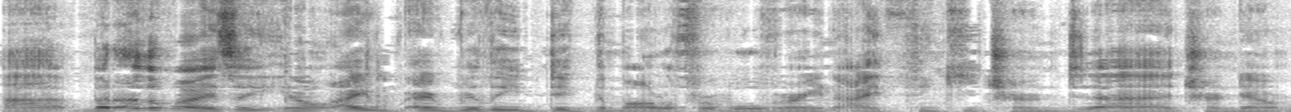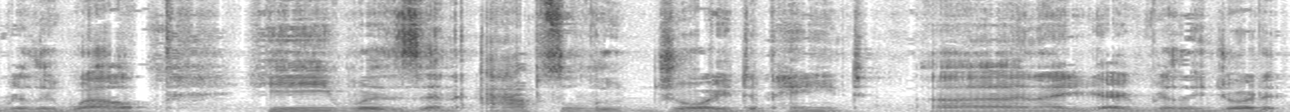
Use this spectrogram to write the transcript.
Uh, but otherwise, you know, I, I really dig the model for Wolverine. I think he turned uh, turned out really well. He was an absolute joy to paint, uh, and I, I really enjoyed it.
